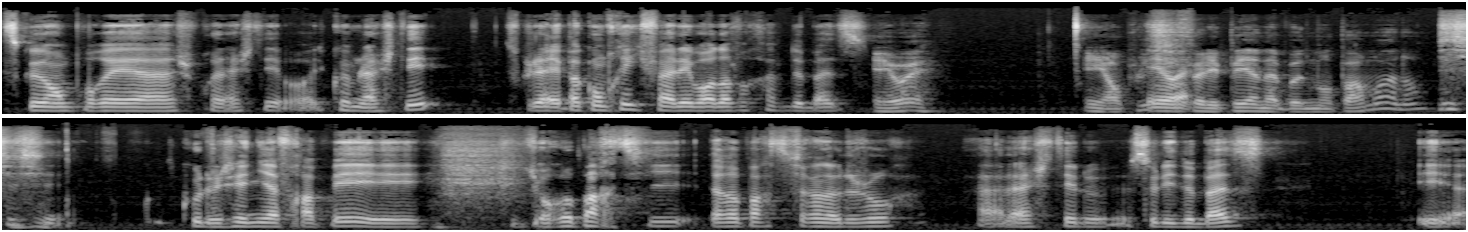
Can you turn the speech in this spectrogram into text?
Est-ce que on pourrait, euh, je pourrais l'acheter? Du coup, elle me l'a acheté. Parce que j'avais pas compris qu'il fallait World of Warcraft de base. Et ouais. Et en plus, Et il ouais. fallait payer un abonnement par mois, non? Si, si, si. Du coup, le génie a frappé et j'ai dû repartir, repartir un autre jour à aller acheter le, celui de base. Et, euh,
